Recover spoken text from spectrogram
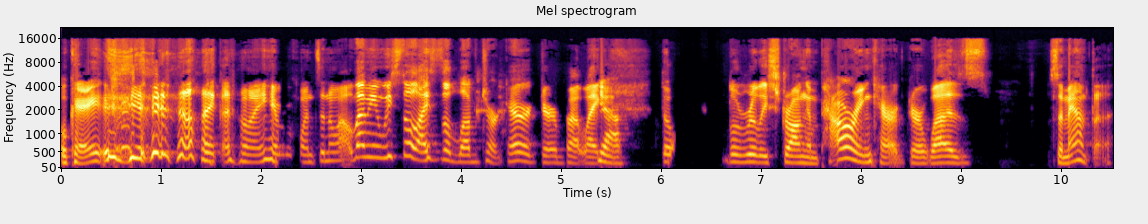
okay, you know, like annoying every once in a while. I mean, we still, I still loved her character, but like, yeah, the the really strong, empowering character was Samantha.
